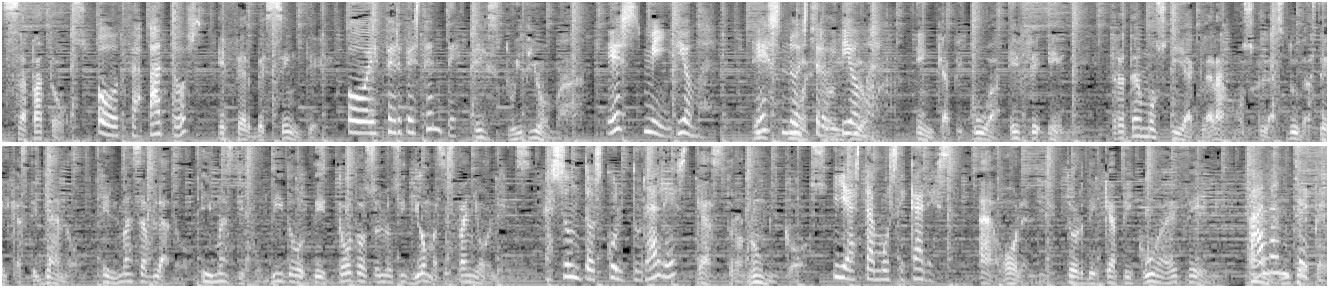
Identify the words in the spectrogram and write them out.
Zapatos o zapatos. Efervescente o efervescente. Es tu idioma. Es mi idioma. Es, nuestro, idioma. En Capicúa FM tratamos y aclaramos las dudas del castellano, el más hablado y más difundido de todos los idiomas españoles. Asuntos culturales, gastronómicos y hasta musicales. Ahora el director de Capicúa FM, Alan Tepper.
